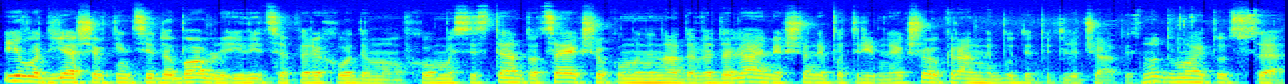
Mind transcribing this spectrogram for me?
І от я ще в кінці добавлю і від це переходимо в Home Assistant. Оце, якщо кому не треба, видаляємо, якщо не потрібно, якщо екран не буде підключатись. Ну, думаю, тут все.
